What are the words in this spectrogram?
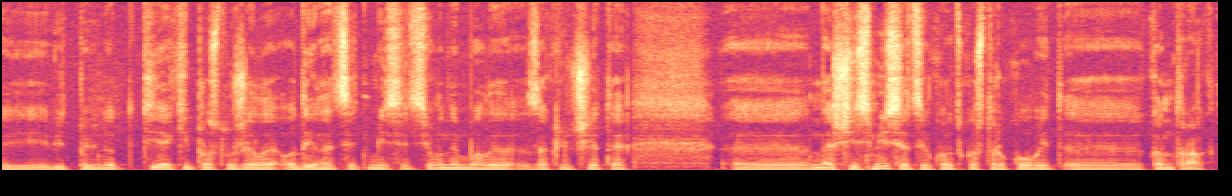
і відповідно ті, які прослужили 11 місяців, вони могли заключити е, на 6 місяців короткостроковий е, контракт.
